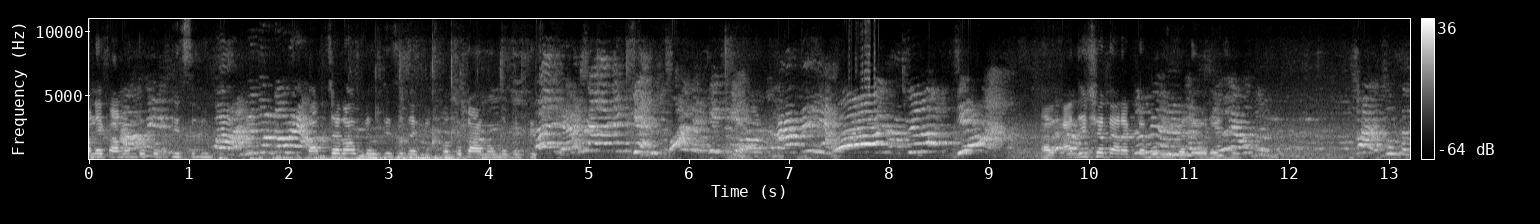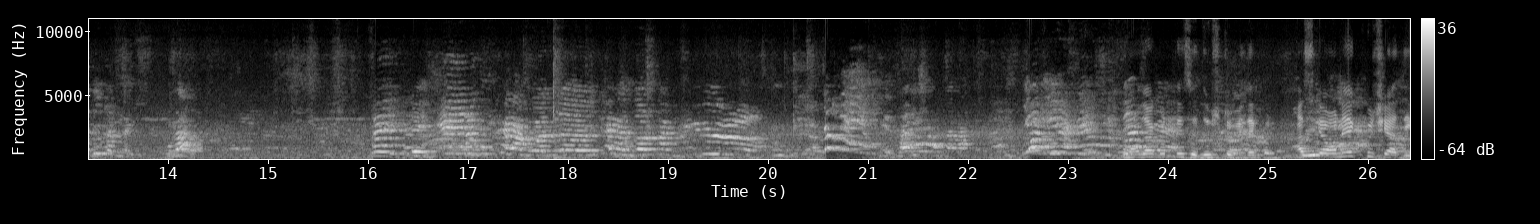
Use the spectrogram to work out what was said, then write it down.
অনেক আনন্দ করতেছে বাচ্চারাও খেলতেছে দেখেন কতটা আনন্দ করতেছে আর আদির সাথে আর একটা বন্ধু খেলে ওর ওই যে মজা করতেছে, দুষ্টমি, দেখুন। আজকে অনেক খুশি আদি,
